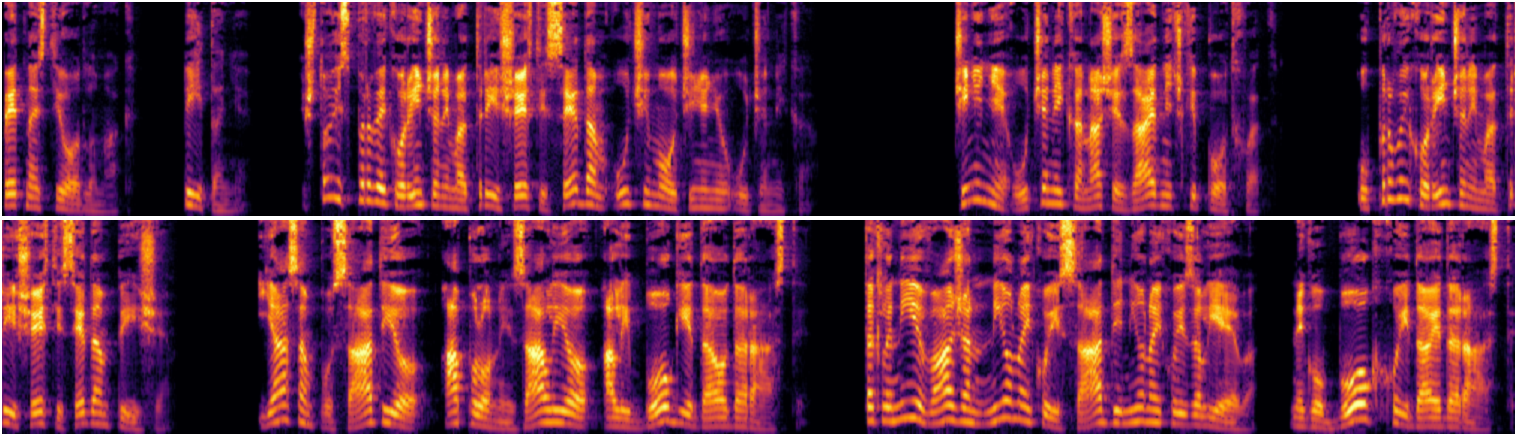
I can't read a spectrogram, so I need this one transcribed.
15. odlomak. Pitanje. Što iz prve Korinčanima 3, 6 i 7 učimo o činjenju učenika? Činjenje učenika naš je zajednički pothvat. U prvoj Korinčanima 3, 6 i 7 piše Ja sam posadio, Apolon je zalio, ali Bog je dao da raste. Dakle, nije važan ni onaj koji sadi, ni onaj koji zalijeva, nego Bog koji daje da raste.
